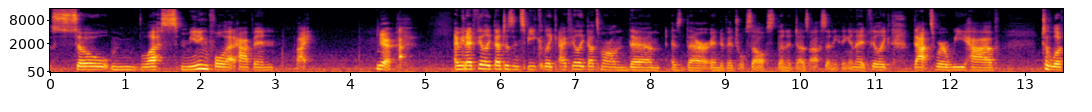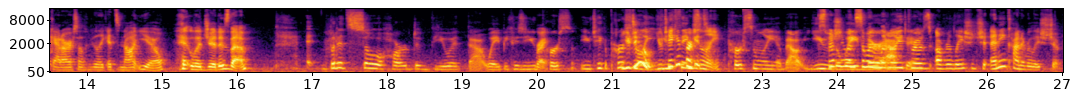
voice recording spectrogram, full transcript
so less meaningful that happened. Bye. Yeah. I mean, I feel like that doesn't speak like I feel like that's more on them as their individual selves than it does us anything. And I feel like that's where we have to look at ourselves and be like, it's not you. It legit is them. But it's so hard to view it that way because you Right. pers- you take it You do. personally. You take it personally. personally about you, Especially the way when someone literally acting. throws a relationship, any kind of relationship,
